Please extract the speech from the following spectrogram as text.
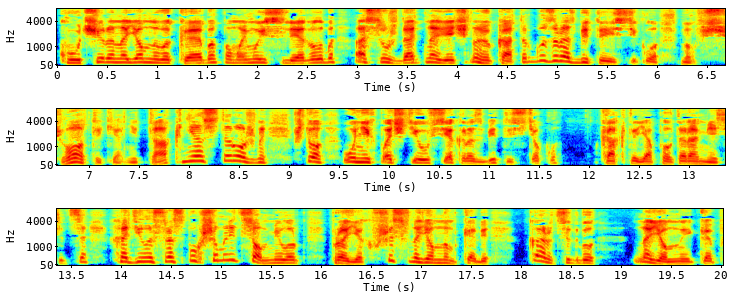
кучера наемного кэба, по-моему, и следовало бы осуждать на вечную каторгу за разбитое стекло, но все-таки они так неосторожны, что у них почти у всех разбиты стекла. Как-то я полтора месяца ходила с распухшим лицом, милорд, проехавшись в наемном кэбе. Кажется, это был наемный кэб,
